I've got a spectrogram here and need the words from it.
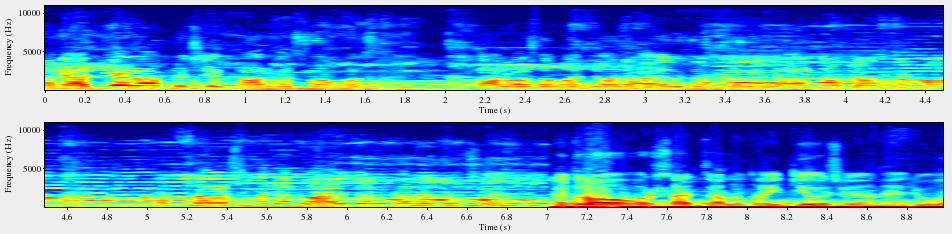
અને અત્યારે આપણે છે ખારવા સમાજ ખારવા સમાજ દ્વારા આયોજન કરેલા નવરાત્રિમાં સરસ મજાનું મિત્રો, વરસાદ ચાલુ થઈ ગયો છે અને જુઓ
